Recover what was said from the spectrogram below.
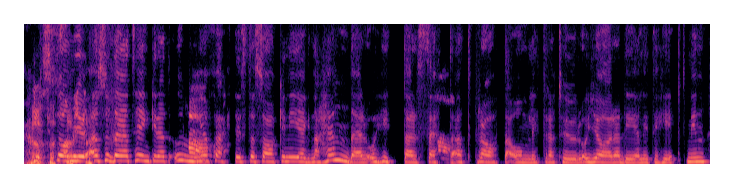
som ju, alltså där jag tänker att unga ja. faktiskt tar saken i egna händer och hittar sätt ja. att prata om litteratur och göra det lite hippt. Min,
